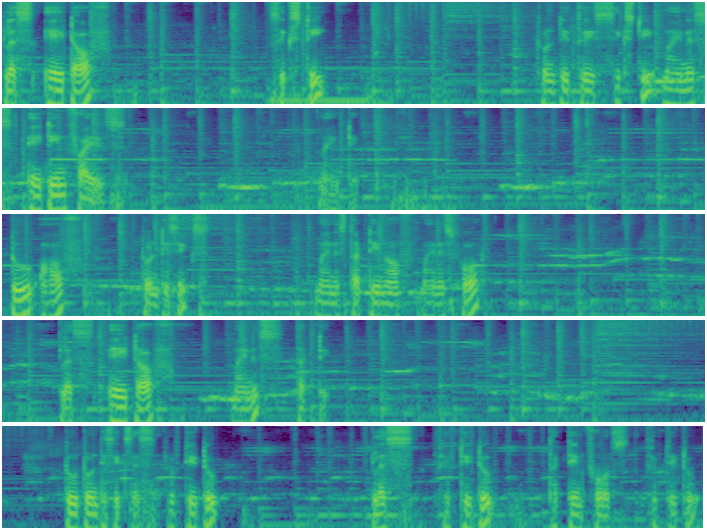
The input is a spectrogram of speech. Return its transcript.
plus 8 off 60 23 60 minus 18 files 90 2 off 26 minus 13 of minus 4 plus 8 of minus 30. 226 is 52 plus 52 13 fours 52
